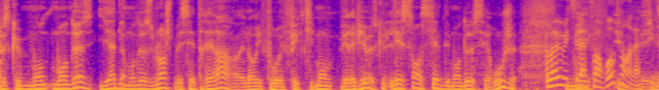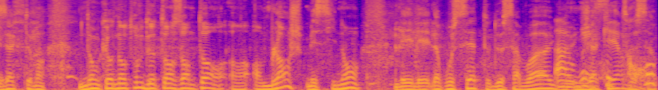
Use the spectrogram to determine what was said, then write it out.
parce que mon- mondeuse, il y a de la mondeuse blanche, mais c'est très rare. Alors il faut effectivement vérifier parce que l'essentiel des mondeuses c'est rouge. Ah oui, oui, c'est Mais- la foire au vin, mais Philippe. Exactement. Donc on en trouve de temps en temps en, en blanche, mais sinon les, les, les roussettes de Savoie, une, Ah une jacquère de Savoie,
